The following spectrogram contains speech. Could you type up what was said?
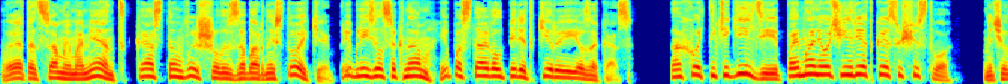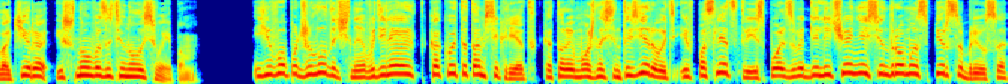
В этот самый момент Кастом вышел из-за барной стойки, приблизился к нам и поставил перед Кирой ее заказ. «Охотники гильдии поймали очень редкое существо», — начала Кира и снова затянулась вейпом. «Его поджелудочная выделяет какой-то там секрет, который можно синтезировать и впоследствии использовать для лечения синдрома Спирса-Брюса.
